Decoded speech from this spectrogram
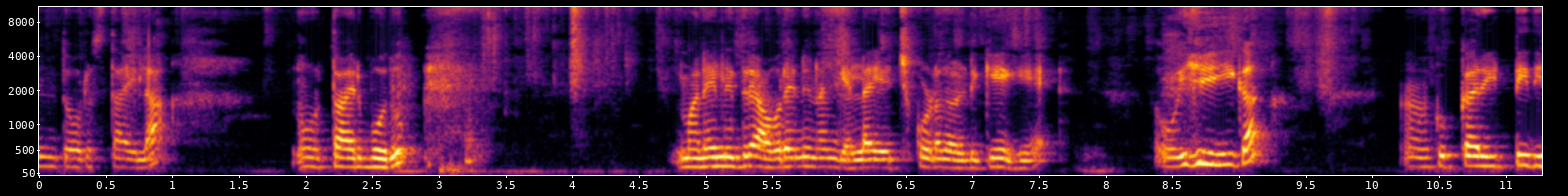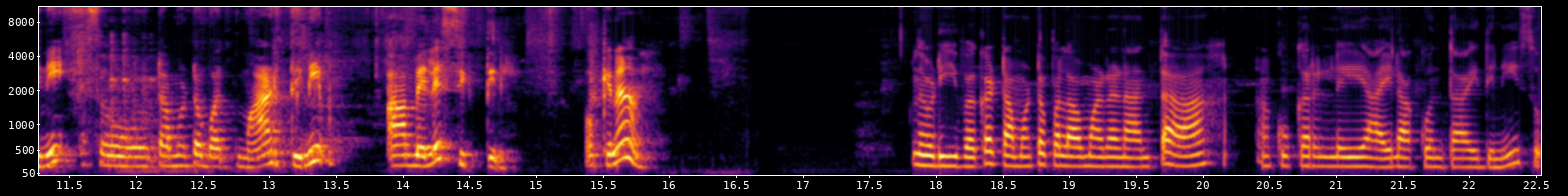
ಏನು ತೋರಿಸ್ತಾ ಇಲ್ಲ. ನೋಡ್ತಾ ಇರ್ಬೋದು. ಮನೇಲಿದ್ದರೆ ಅವರೇ ನನಗೆಲ್ಲ ಹೆಚ್ಕೊಡೋದು ಅಡುಗೆಗೆ. ಸೊ ಈಗ ಕುಕ್ಕರ್ ಇಟ್ಟಿದ್ದೀನಿ. ಸೊ ಟೊಮೊಟೊ ಬಾತ್ ಮಾಡ್ತೀನಿ. ಆಮೇಲೆ ಸಿಗ್ತೀನಿ. ಓಕೆನಾ ನೋಡಿ, ಇವಾಗ ಟೊಮೊಟೊ ಪಲಾವ್ ಮಾಡೋಣ ಅಂತ ಕುಕ್ಕರಲ್ಲಿ ಆಯಿಲ್ ಹಾಕ್ಕೊತಾ ಇದ್ದೀನಿ. ಸೊ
